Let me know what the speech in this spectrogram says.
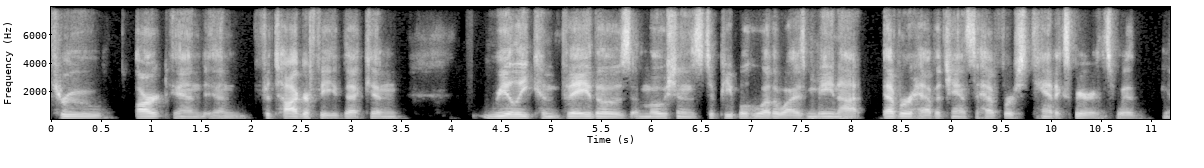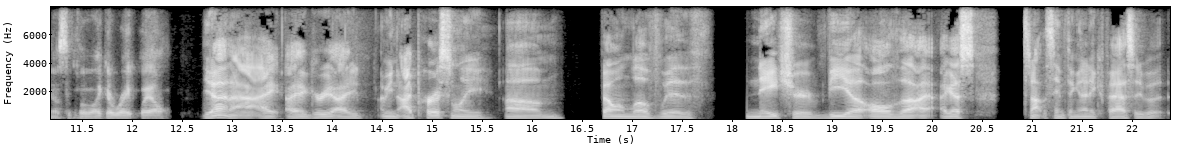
through art and and photography that can really convey those emotions to people who otherwise may not ever have a chance to have firsthand experience with you know something like a right whale. Yeah and i i agree. I i mean i personally um fell in love with nature via all the I, I guess it's not the same thing in any capacity but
